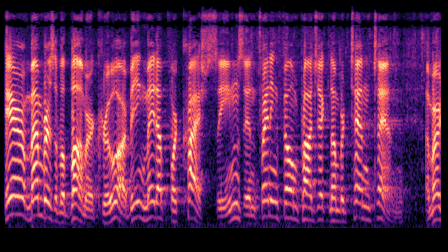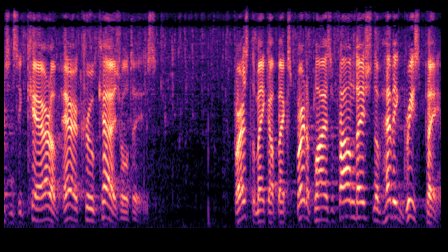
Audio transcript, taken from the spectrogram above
Here, members of a bomber crew are being made up for crash scenes in training film project number 1010, Emergency Care of Air Crew Casualties. First, the makeup expert applies a foundation of heavy grease paint.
